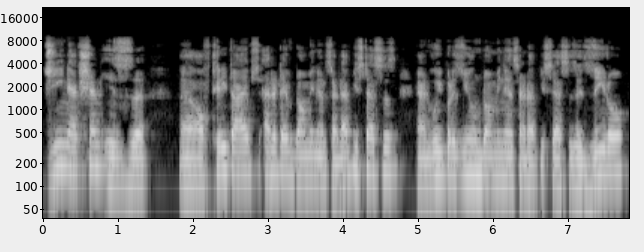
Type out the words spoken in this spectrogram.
gene action is uh, uh, of three types, additive, dominance, and epistasis, and we presume dominance and epistasis is zero.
